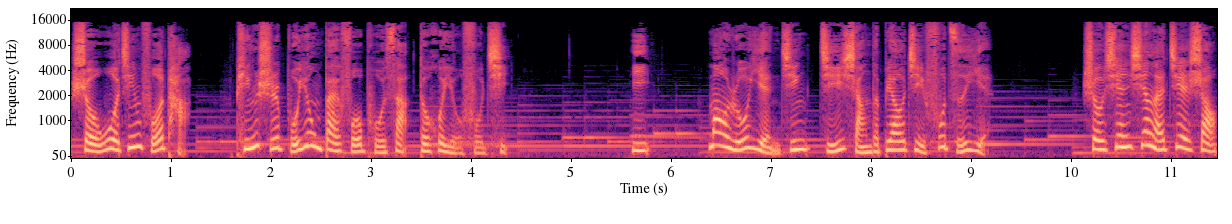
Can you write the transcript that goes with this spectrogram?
手握金佛塔，平时不用拜佛菩萨都会有福气。一。貌如眼睛吉祥的标记夫子眼，首先先来介绍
